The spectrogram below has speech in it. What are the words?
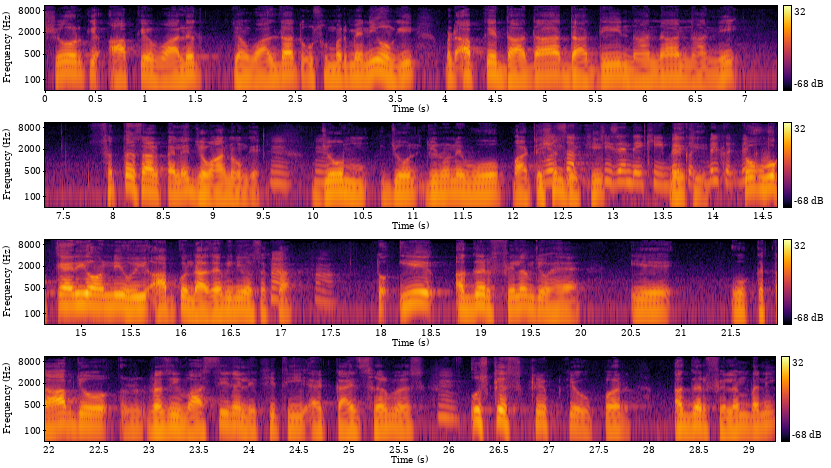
श्योर कि आपके वालद या वालदा तो उस उम्र में नहीं होंगी बट आपके दादा दादी नाना नानी सत्तर साल पहले जवान होंगे। हम्म, हम्म। जो जो जिन्होंने वो पार्टीशन देखी चीज़ें देखी बिल्कुल, देखी। बिल्कुल, बिल्कुल, तो वो कैरी ऑन नहीं हुई आपको अंदाज़ा भी नहीं हो सकता। हाँ, हाँ। तो ये अगर फ़िल्म जो है ये वो किताब जो रज़ी वास्ती ने लिखी थी एट काइड सर्विस उसके स्क्रिप्ट के ऊपर अगर फ़िल्म बनी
